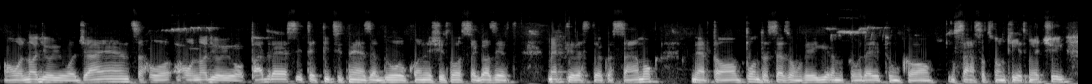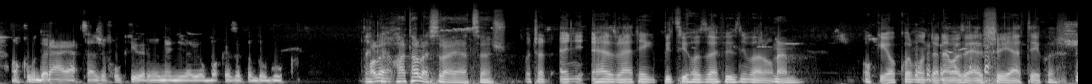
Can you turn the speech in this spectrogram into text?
ahol nagyon jó a Giants, ahol, ahol nagyon jó a Padres, itt egy picit nehezebb dolgok van, és itt valószínűleg azért megtévesztők a számok, mert a, pont a szezon végére, amikor majd eljutunk a 162 meccsig, akkor majd a rájátszásra fog kiderülni, hogy mennyire jobbak ezek a dobok. Ha le, hát ha lesz rájátszás. Bocsánat, ennyi, ehhez lehet egy pici hozzáfűzni való? Nem. Oké, okay, akkor mondanám az első játékos.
